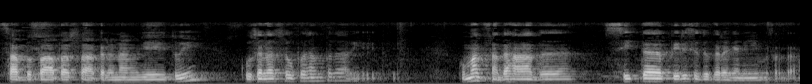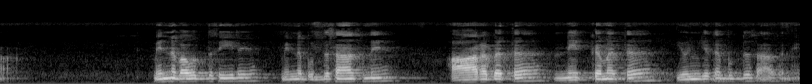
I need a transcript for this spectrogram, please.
සබ්බ පාපස්ස අකරණං විය යුතුයි කුසලස්ස උපසම්පදා විය යුතුයි. කුමක් සඳහාද? සිත පිරිසිදු කර ගැනීම සඳහා. මෙන්න බෞද්ධ සීලය, මෙන්න බුද්ධ ශාසනය, ආරබත, නෙක්කමත, යුඤ්ජත බුද්ධ ශාසනය.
